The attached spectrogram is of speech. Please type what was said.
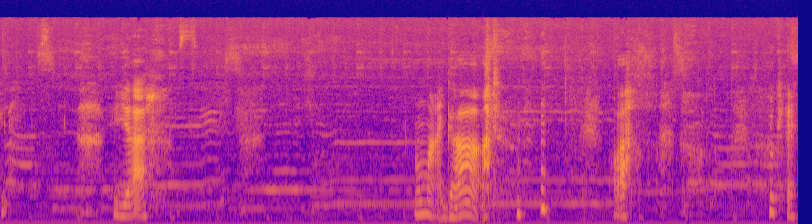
yeah. Oh my god. wow. Okay.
